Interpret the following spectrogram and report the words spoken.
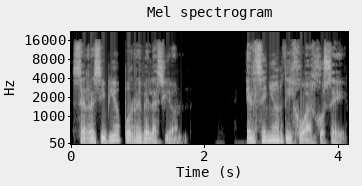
Se recibió por revelación. El Señor dijo a José,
